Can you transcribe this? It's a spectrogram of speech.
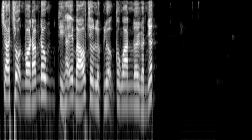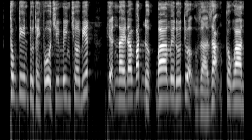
trà trộn vào đám đông thì hãy báo cho lực lượng công an nơi gần nhất. Thông tin từ thành phố Hồ Chí Minh cho biết, hiện nay đã bắt được 30 đối tượng giả dạng công an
